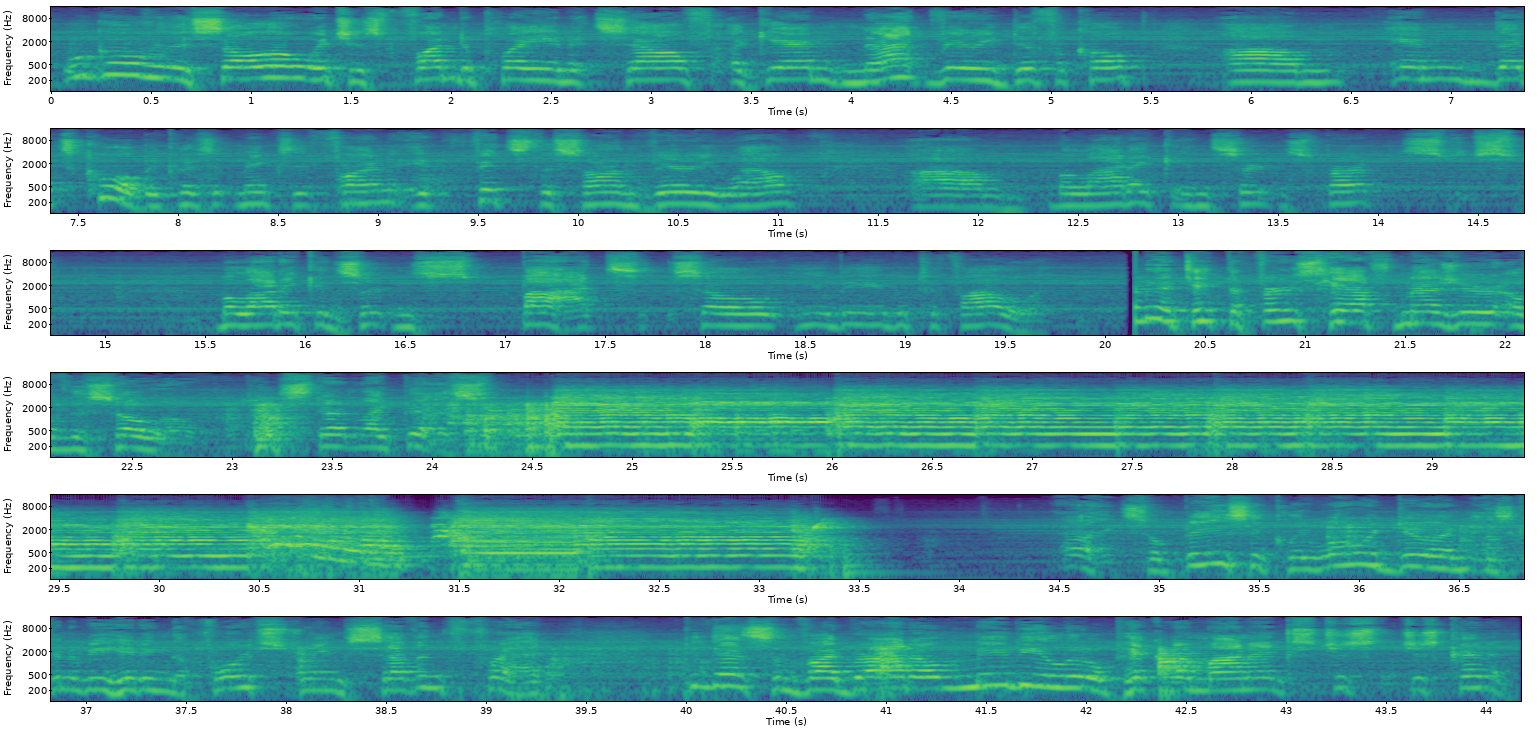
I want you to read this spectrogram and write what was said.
We'll go over the solo, which is fun to play in itself. Again, not very difficult. Um, and that's cool because it makes it fun. It fits the song very well. Um, melodic in certain spots, melodic in certain spots, so you'll be able to follow it. Going to take the first half measure of the solo. Start like this. Alright, so basically what we're doing is going to be hitting the 4th string, 7th fret. Give that some vibrato, maybe a little pick harmonics, just, just kind of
